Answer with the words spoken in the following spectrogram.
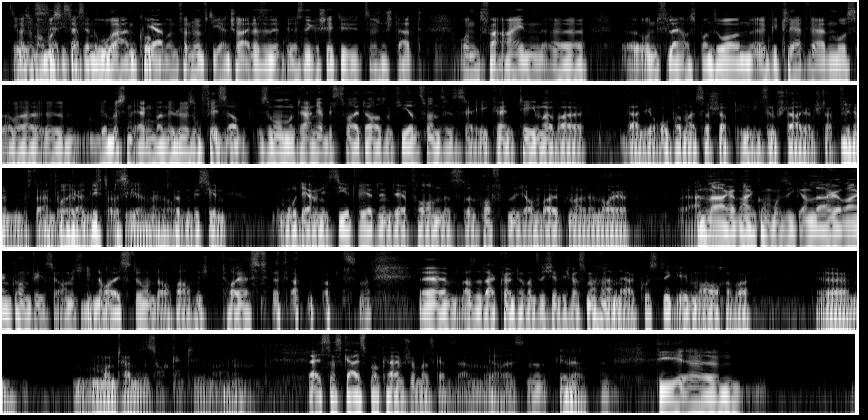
Die also man muss sich das in Ruhe angucken ja. und vernünftig entscheiden. Das ist, eine, das ist eine Geschichte, die zwischen Stadt und Verein äh, und vielleicht auch Sponsoren äh, geklärt werden muss. Aber äh, wir müssen irgendwann eine Lösung finden. Ist, auch, ist momentan ja bis 2024 ist ja eh kein Thema, weil da die Europameisterschaft in diesem Stadion stattfindet mhm. und bis dahin wird, wird nichts passieren. passieren. Genau. Es wird ein bisschen modernisiert werden in der Form, dass dann hoffentlich auch bald mal eine neue Anlage reinkommt, Musikanlage reinkommt, die ist ja auch nicht die mhm. neueste und auch war auch nicht die teuerste damals. Ne? Ähm, also da könnte man sicherlich was machen an der Akustik eben auch, aber ähm, momentan ist es auch kein Thema. Ne? Da ist das Geisbockheim schon was ganz anderes. Ja, ne? Genau. Die ähm,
